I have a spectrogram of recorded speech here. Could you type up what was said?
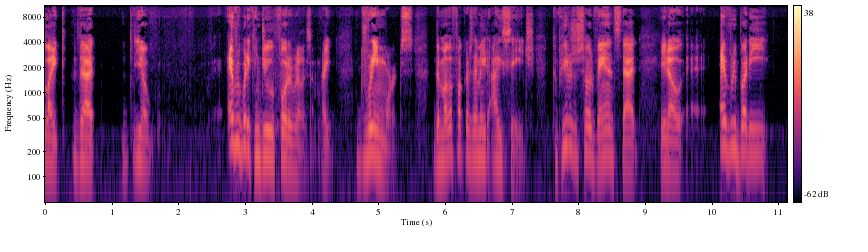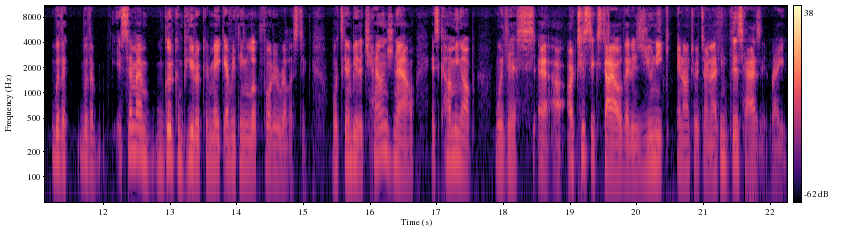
like that you know everybody can do photorealism, right? DreamWorks, the motherfuckers that made Ice Age. Computers are so advanced that, you know, everybody with a with a semi good computer can make everything look photorealistic. What's going to be the challenge now is coming up with this uh, artistic style that is unique and onto its own. I think this has it, right?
